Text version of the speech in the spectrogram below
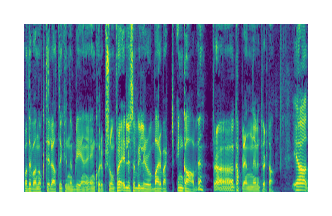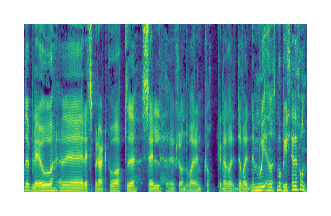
Og det var nok til at det kunne bli en korrupsjon? For ellers så ville det jo bare vært en gave fra Cappelen eventuelt, da? Ja, det ble jo eh, rettsbelært på at eh, selv om det var en klokke Det var, det var en, mobiltelefon.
